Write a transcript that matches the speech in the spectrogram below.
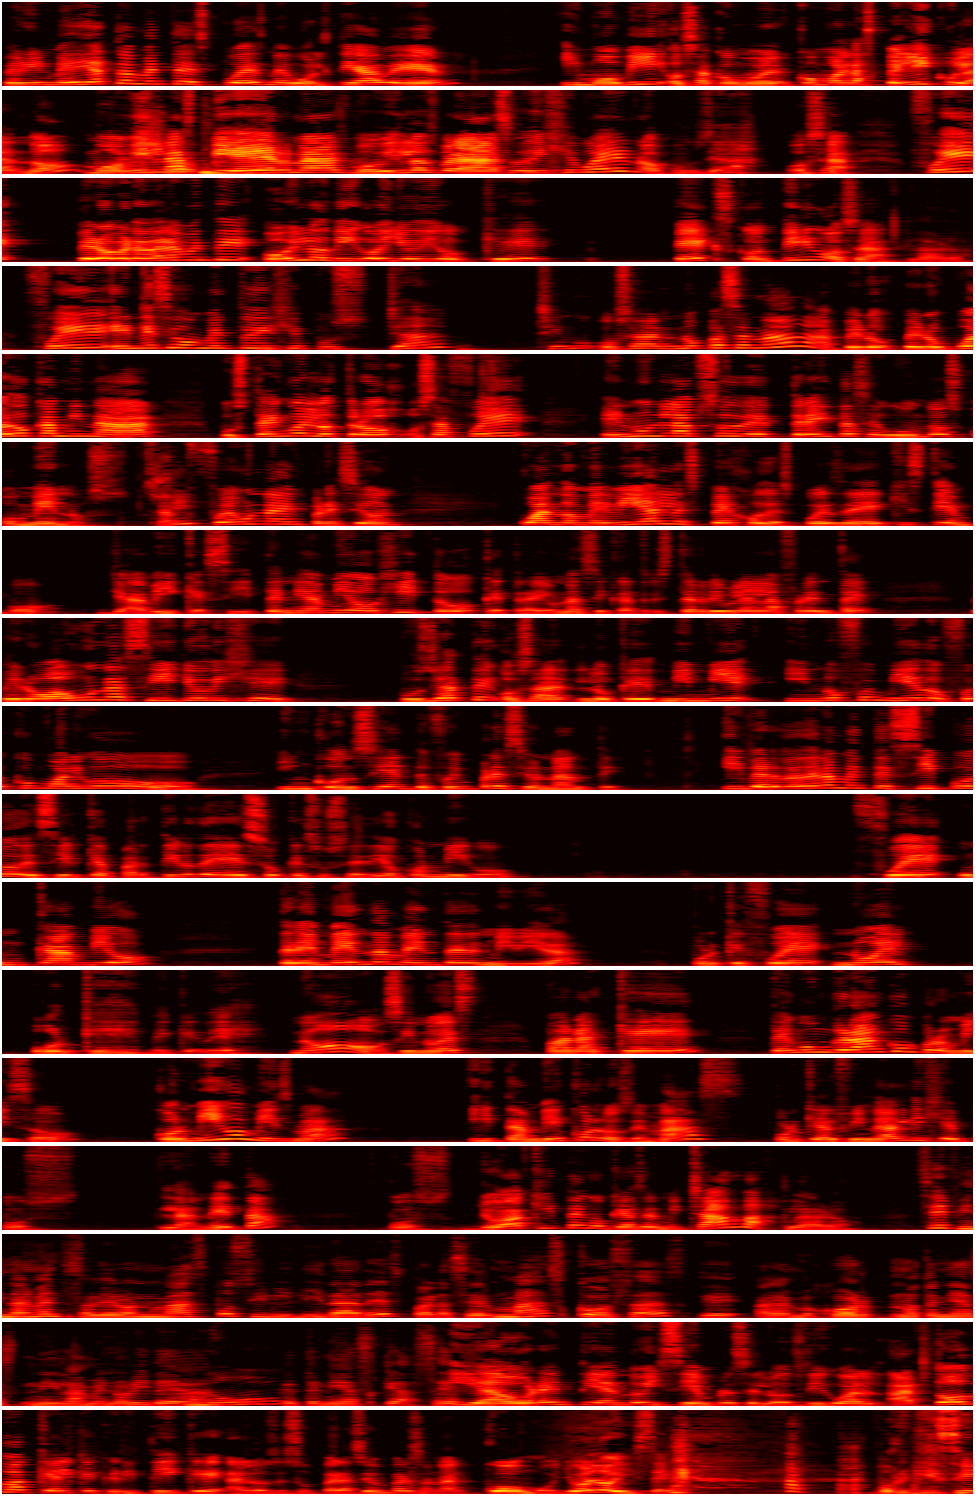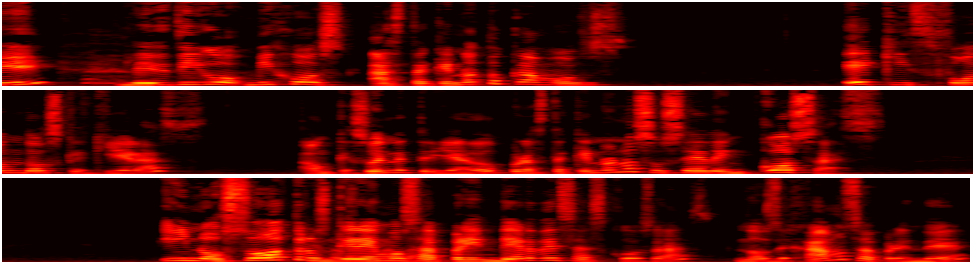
Pero inmediatamente después me volteé a ver y moví, o sea, como, como en las películas, ¿no? Moví las piernas, moví los brazos, dije, bueno, pues ya, o sea, fue, pero verdaderamente hoy lo digo y yo digo, qué, pex contigo, o sea, Claro. fue en ese momento dije, pues ya, chingo, o sea, no pasa nada, pero, pero puedo caminar, pues tengo el otro ojo, o sea, fue en un lapso de 30 segundos o menos, o sea, Sí. fue una impresión. Cuando me vi al espejo después de X tiempo, ya vi que sí tenía mi ojito, que traía una cicatriz terrible en la frente, pero aún así yo dije, pues ya te, o sea, lo que mi miedo, y no fue miedo, fue como algo inconsciente, fue impresionante. Y verdaderamente sí puedo decir que a partir de eso que sucedió conmigo, fue un cambio tremendamente en mi vida, porque fue no el por qué me quedé, no, sino es para qué tengo un gran compromiso conmigo misma y también con los demás, porque al final dije, pues, la neta, pues yo aquí tengo que hacer mi chamba. Claro. Sí, finalmente salieron más posibilidades para hacer más cosas que a lo mejor no tenías ni la menor idea No. que tenías que hacer. Y ahora entiendo y siempre se los digo al- a todo aquel que critique a los de superación personal, como yo lo hice, porque sí, les digo, mijos, hasta que no tocamos X fondos que quieras, aunque suene trillado, pero hasta que no nos suceden cosas y nosotros Que nos queremos muevan. aprender de esas cosas, nos dejamos aprender,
